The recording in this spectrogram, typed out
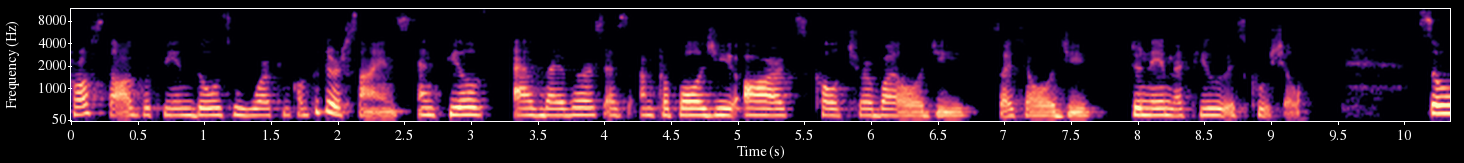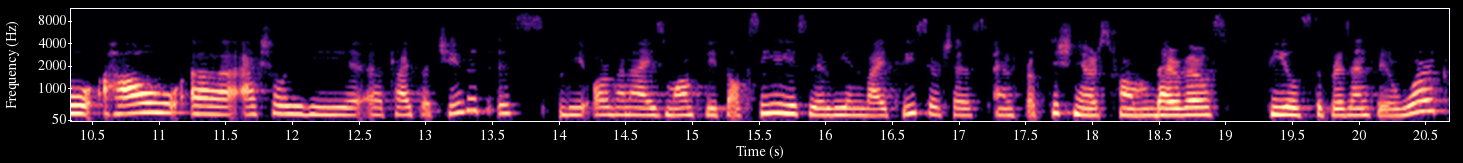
crosstalk between those who work in computer science and fields as diverse as anthropology, arts, culture, biology, sociology, to name a few, is crucial. So how uh, actually we uh, try to achieve it is we organize monthly talk series where we invite researchers and practitioners from diverse fields to present their work.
